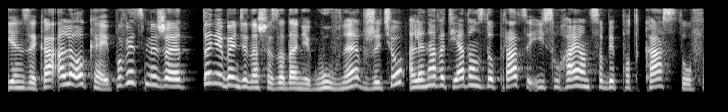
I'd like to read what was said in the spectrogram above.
języka, ale okej, okay, powiedzmy, że to nie będzie nasze zadanie główne w życiu, ale nawet jadąc do pracy i słuchając sobie podcastów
